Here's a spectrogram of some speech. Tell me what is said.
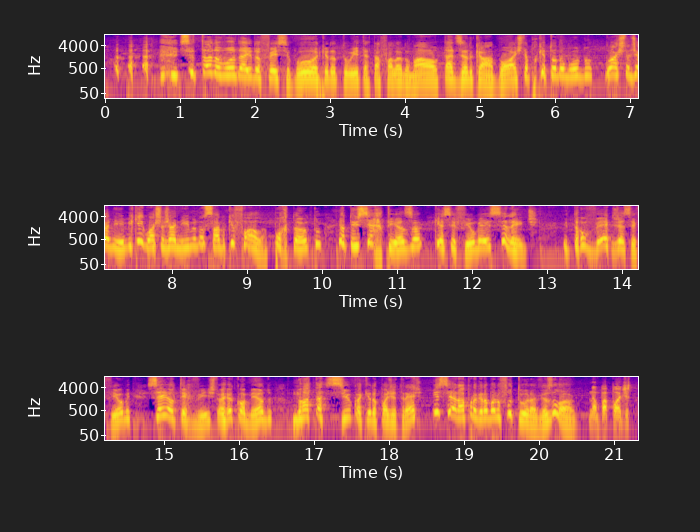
Se todo mundo aí no Facebook, no Twitter tá falando mal, tá dizendo que é uma bosta, é porque todo mundo gosta de anime. E quem gosta de anime não sabe o que fala. Portanto, eu tenho certeza que esse filme é excelente. Então veja esse filme, sem eu ter visto, eu recomendo, nota 5 aqui no podcast e será programa no futuro, aviso logo. Não, pra pod,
